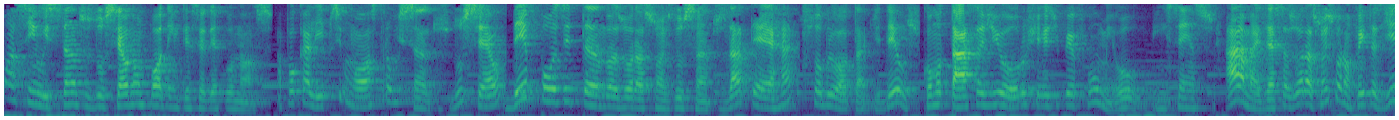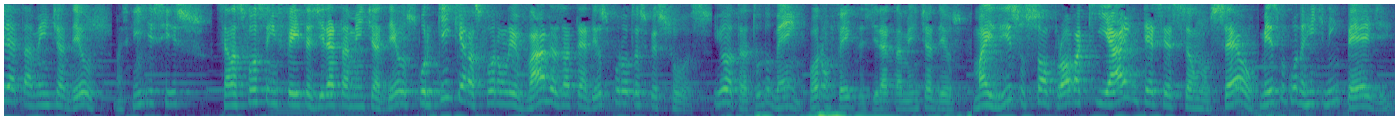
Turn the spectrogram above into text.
Como assim os santos do céu não podem interceder por nós? Apocalipse mostra os santos do céu depositando as orações dos santos da terra sobre o altar de Deus, como taças de ouro cheias de perfume ou incenso. Ah, mas essas orações foram feitas diretamente a Deus. Mas quem disse isso? Se elas fossem feitas diretamente a Deus, por que, que elas foram levadas até Deus por outras pessoas? E outra, tudo bem, foram feitas diretamente a Deus. Mas isso só prova que há intercessão no céu, mesmo quando a gente nem pede.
